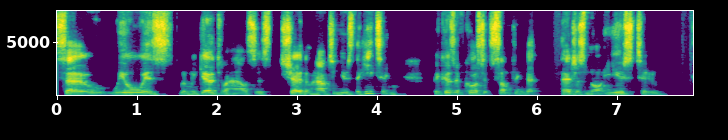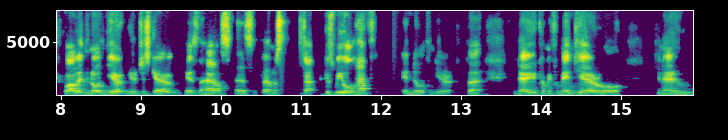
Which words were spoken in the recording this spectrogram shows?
so we always, when we go into our houses, show them how to use the heating, because of course it's something that they're just not used to. While in Northern Europe, you just go, here's the house, there's the thermostat, because we all have them in Northern Europe. But you know, you're coming from India, or you know,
